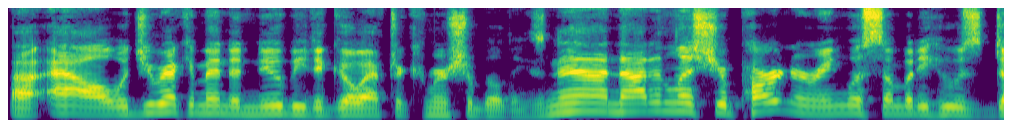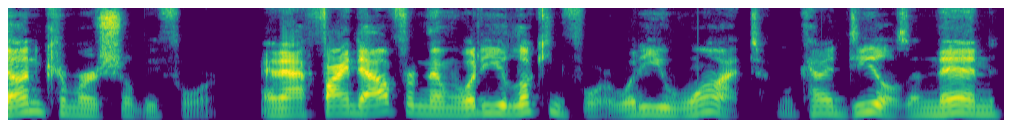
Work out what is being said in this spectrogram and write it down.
Uh, Al, would you recommend a newbie to go after commercial buildings? Nah, not unless you're partnering with somebody who has done commercial before. And I find out from them what are you looking for? What do you want? What kind of deals? And then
